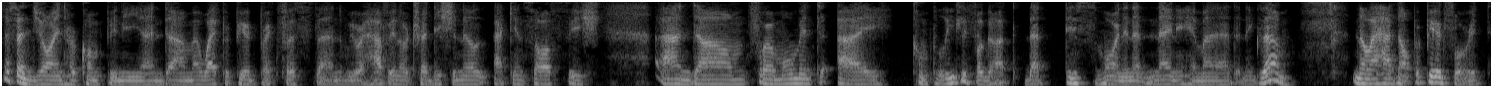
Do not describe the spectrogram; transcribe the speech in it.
just enjoying her company and uh, my wife prepared breakfast and we were having our traditional ackee and saltfish and um, for a moment I completely forgot that this morning at 9 a.m. I had an exam. No, I had not prepared for it.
